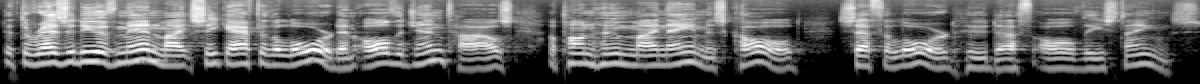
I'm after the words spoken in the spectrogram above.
that the residue of men might seek after the Lord, and all the Gentiles upon whom my name is called, saith the Lord, who doth all these things.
